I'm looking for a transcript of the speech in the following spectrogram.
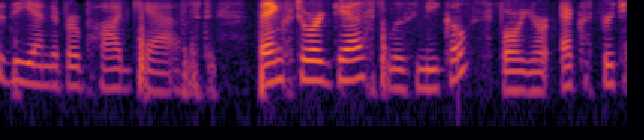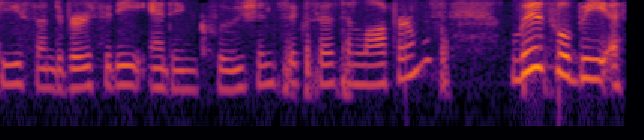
to the end of our podcast. Thanks to our guest, Liz Mikos, for your expertise on diversity and inclusion success in law firms. Liz will be a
